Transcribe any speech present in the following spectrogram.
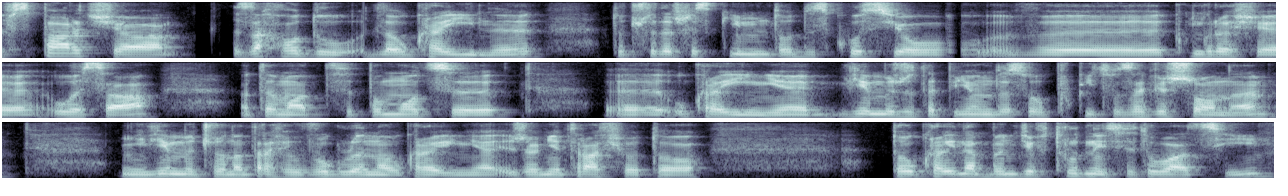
wsparcia Zachodu dla Ukrainy. To przede wszystkim tą dyskusją w Kongresie USA na temat pomocy Ukrainie. Wiemy, że te pieniądze są póki co zawieszone. Nie wiemy, czy one trafią w ogóle na Ukrainie. Jeżeli nie trafią, to to Ukraina będzie w trudnej sytuacji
